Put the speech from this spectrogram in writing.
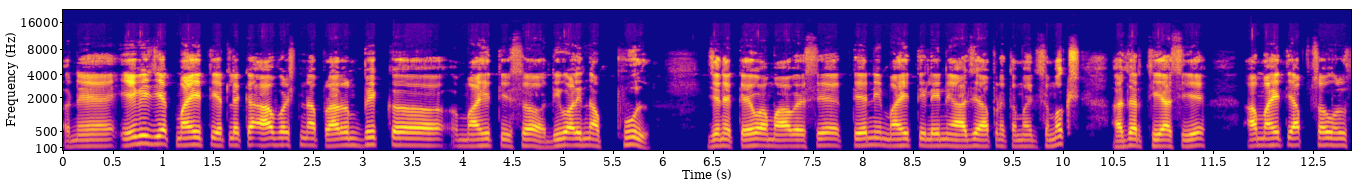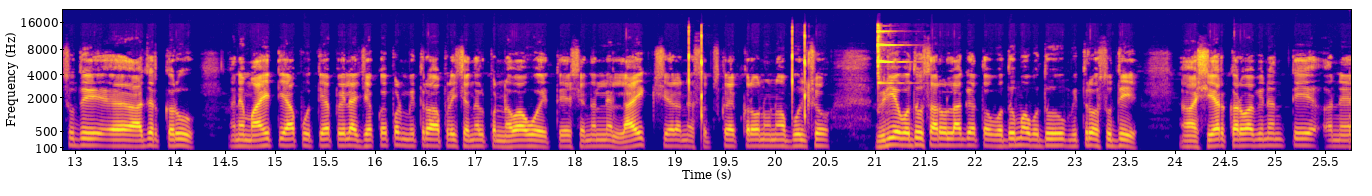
અને એવી જ એક માહિતી એટલે કે આ વર્ષના પ્રારંભિક માહિતી સ, દિવાળીના ફૂલ જેને કહેવામાં આવે છે, તેની માહિતી લઈને આજે આપણે તમારી સમક્ષ હાજર થયા છીએ. આ માહિતી આપ સૌ સુધી હાજર કરું અને માહિતી આપું તે પહેલાં જે કોઈ પણ મિત્રો આપણી ચેનલ પર નવા હોય તે ચેનલને લાઇક શેર અને સબસ્ક્રાઈબ કરવાનું ન ભૂલશો. વીડિયો વધુ સારો લાગે તો વધુમાં વધુ મિત્રો સુધી શેર કરવા વિનંતી અને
